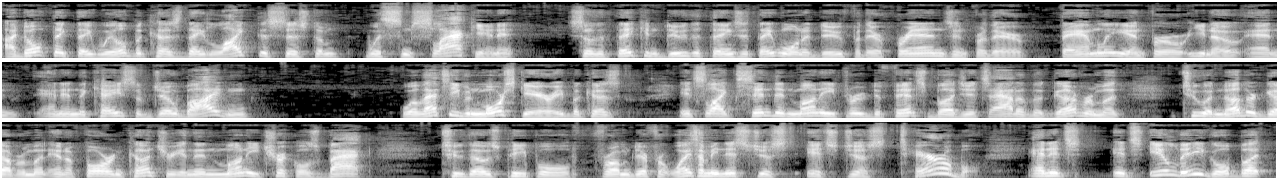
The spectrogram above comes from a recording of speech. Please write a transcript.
I don't think they will because they like the system with some slack in it so that they can do the things that they want to do for their friends and for their family and for, you know, and, and in the case of Joe Biden, well, that's even more scary because it's like sending money through defense budgets out of the government to another government in a foreign country and then money trickles back to those people from different ways. I mean, it's just, it's just terrible. And it's, it's illegal, but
